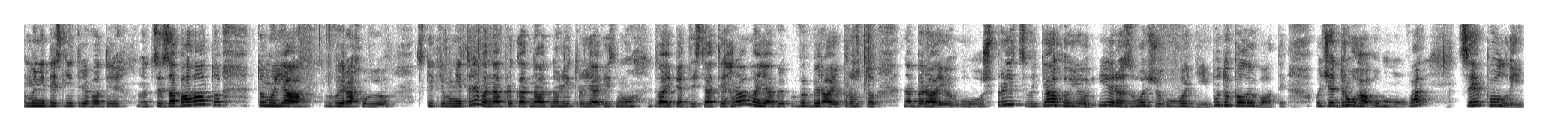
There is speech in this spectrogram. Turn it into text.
мені 10 літрів води це забагато, тому я вирахую, скільки мені треба. Наприклад, на 1 літру я візьму 2,5 грама. Я вибираю, просто набираю у шприц, витягую і розводжу у воді. Буду поливати. Отже, друга умова це полив.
